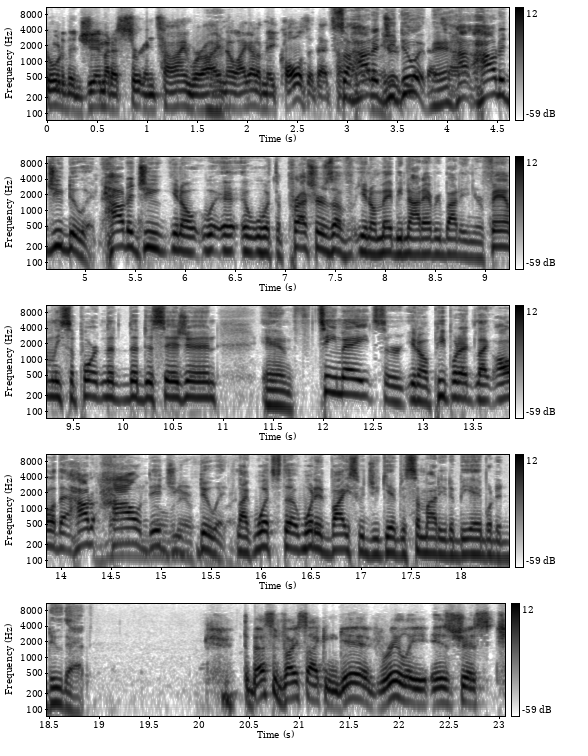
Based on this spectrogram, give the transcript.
go to the gym at a certain time where right. I know I got to make calls at that time. So how did you do it, man? How, how, did you do it? How did you, you know, w- uh, with the pressures of, you know, maybe not everybody in your family supporting the, the decision and teammates or, you know, people that like all of that. How, how did you do it? Like, what's the, what advice would you give to somebody to be able to do that? The best advice I can give really is just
